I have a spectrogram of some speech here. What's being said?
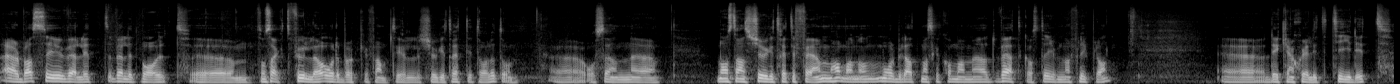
Airbus ser ju väldigt, väldigt bra ut. Eh, som sagt, fylla orderböcker fram till 2030-talet. Då. Eh, och sen eh, någonstans 2035 har man någon målbild att man ska komma med vätgasdrivna flygplan. Eh, det kanske är lite tidigt.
